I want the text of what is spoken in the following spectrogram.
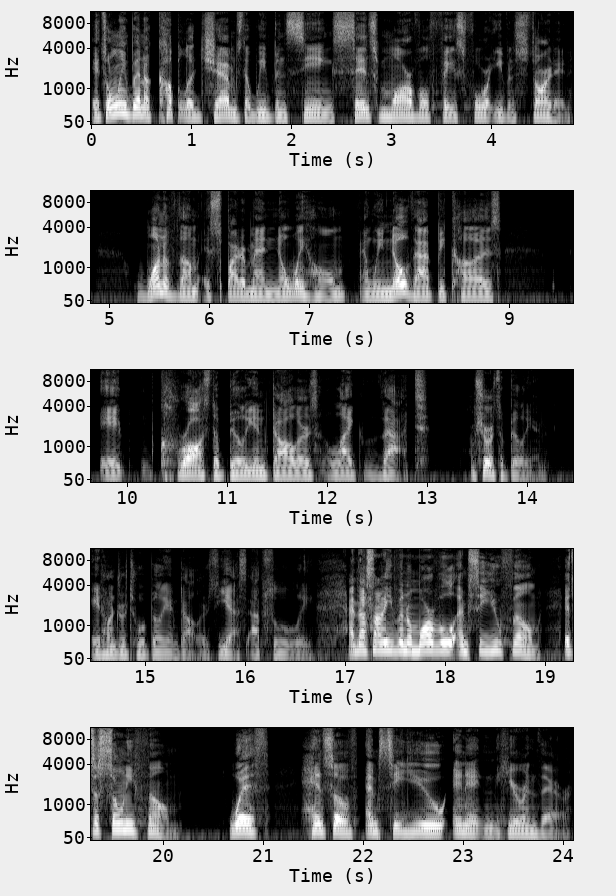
It's only been a couple of gems that we've been seeing since Marvel Phase 4 even started. One of them is Spider Man No Way Home, and we know that because it crossed a billion dollars like that. I'm sure it's a billion. 800 to a billion dollars. Yes, absolutely. And that's not even a Marvel MCU film. It's a Sony film with hints of MCU in it here and there.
